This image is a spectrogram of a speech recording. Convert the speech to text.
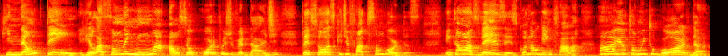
que não têm relação nenhuma ao seu corpo de verdade, pessoas que de fato são gordas. Então, às vezes, quando alguém fala, ah, eu tô muito gorda,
